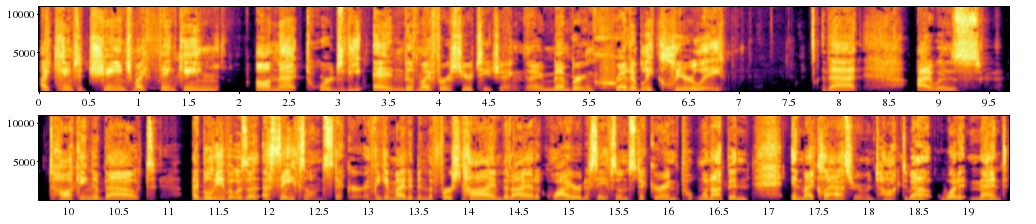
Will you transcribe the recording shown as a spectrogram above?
I came to change my thinking on that towards the end of my first year teaching. And I remember incredibly clearly that I was talking about I believe it was a, a, safe zone sticker. I think it might have been the first time that I had acquired a safe zone sticker and put one up in in my classroom and talked about what it meant.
